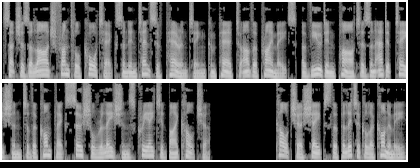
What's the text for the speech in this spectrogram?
such as a large frontal cortex and intensive parenting compared to other primates, are viewed in part as an adaptation to the complex social relations created by culture. Culture shapes the political economy,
